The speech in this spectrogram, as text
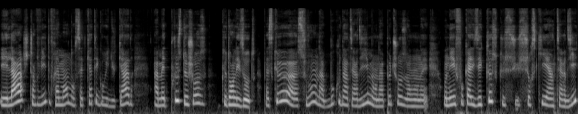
Et là, je t'invite vraiment dans cette catégorie du cadre à mettre plus de choses que dans les autres. Parce que euh, souvent on a beaucoup d'interdits, mais on a peu de choses, on est, on est focalisé que, sur ce qui est interdit.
